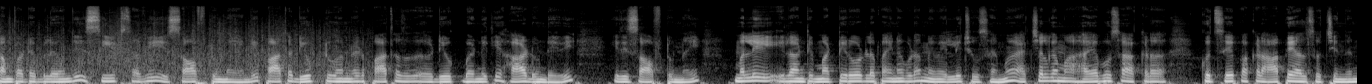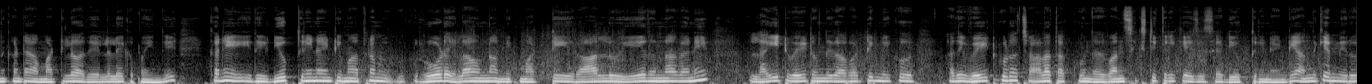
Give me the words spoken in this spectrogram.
కంఫర్టబుల్గా ఉంది. సీట్స్ అవి సాఫ్ట్ ఉన్నాయండి. పాత డ్యూక్ టూ హండ్రెడ్ పాత డ్యూక్ బండికి హార్డ్ ఉండేవి. ఇది సాఫ్ట్ ఉన్నాయి. మళ్ళీ ఇలాంటి మట్టి రోడ్ల పైన కూడా మేము వెళ్ళి చూసాము. యాక్చువల్గా మా హయాబూస అక్కడ కొద్దిసేపు అక్కడ ఆపేయాల్సి వచ్చింది. ఎందుకంటే ఆ మట్టిలో అది వెళ్ళలేకపోయింది. కానీ ఇది డ్యూక్ త్రీ నైంటీ మాత్రం రోడ్ ఎలా ఉన్నా మీకు మట్టి రాళ్ళు ఏది ఉన్నా కానీ లైట్ వెయిట్ ఉంది కాబట్టి మీకు అది వెయిట్ కూడా చాలా తక్కువ ఉంది. అది one sixty three kgs Duke three ninety. అందుకే మీరు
